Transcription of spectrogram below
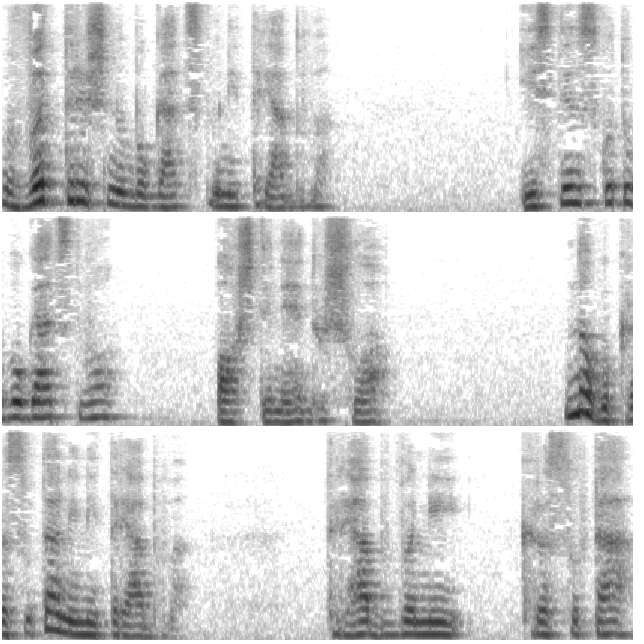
Вътрешно богатство ни трябва. Истинското богатство още не е дошло. Много красота ни ни трябва. Трябва ни красота,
